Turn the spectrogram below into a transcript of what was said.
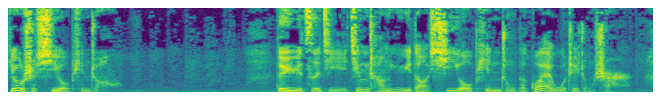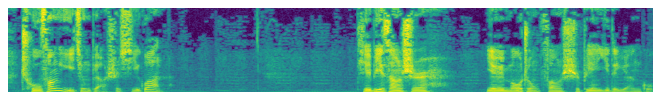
又是稀有品种。对于自己经常遇到稀有品种的怪物这种事儿，楚风已经表示习惯了。铁臂丧尸因为某种方式变异的缘故，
